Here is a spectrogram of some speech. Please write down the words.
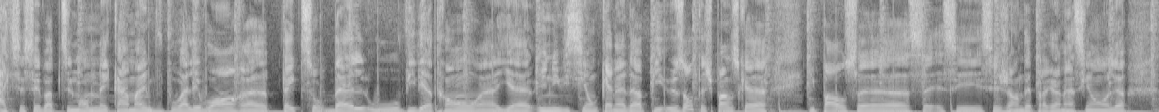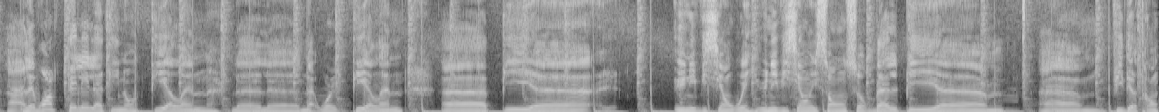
accessible à tout le monde, mais quand même, vous pouvez aller voir euh, peut-être sur Bell ou Vidéotron. euh, Il y a Univision Canada. Puis eux autres, je pense qu'ils passent ces, ces, genres de programmation-là. Allez voir Télé Latino, TLN, le, le network TLN. Puis Univision, oui. Univision, ils sont sur Bell, puis euh, Vidéotron.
